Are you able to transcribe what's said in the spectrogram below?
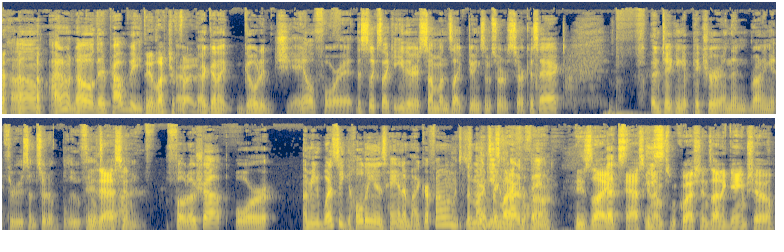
Um, I don't know. They probably They electrified are, it. are gonna go to jail for it. This looks like either someone's like doing some sort of circus act and taking a picture and then running it through some sort of blue filter on Photoshop, or I mean, what is he holding in his hand? A microphone? The monkey's it's part of the Microphone. band. He's like That's- asking him some questions on a game show.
